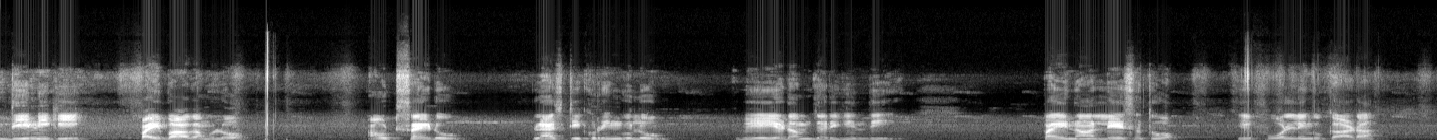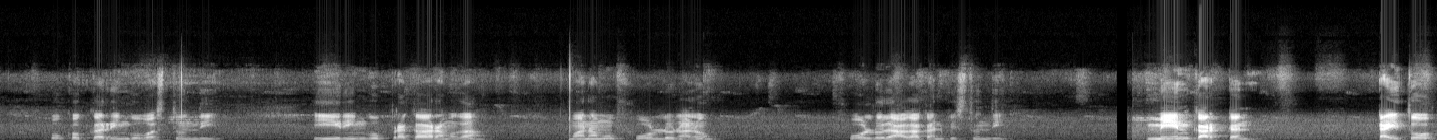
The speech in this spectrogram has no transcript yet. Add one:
దీనికి పై భాగములో అవుట్ సైడు ప్లాస్టిక్ రింగులు వేయడం జరిగింది. పైన లేసుతో ఈ ఫోల్డింగ్ కాడ ఒక్కొక్క రింగు వస్తుంది. ఈ రింగు ప్రకారముగా మనము ఫోల్డులను ఫోల్డు లాగా కనిపిస్తుంది. మెయిన్ కర్టన్ టైతో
